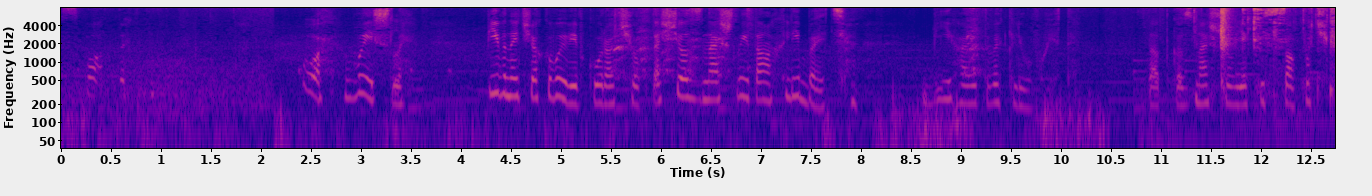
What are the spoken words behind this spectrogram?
Спати. О, вийшли. Півничок вивів курочок, та що знайшли там хлібець. Бігають, виклювують. Татко знайшов якісь сапочки.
